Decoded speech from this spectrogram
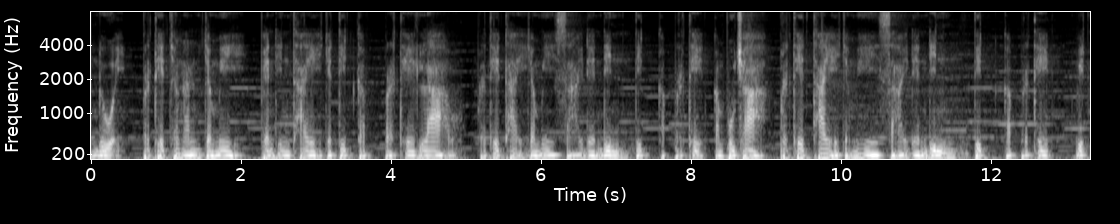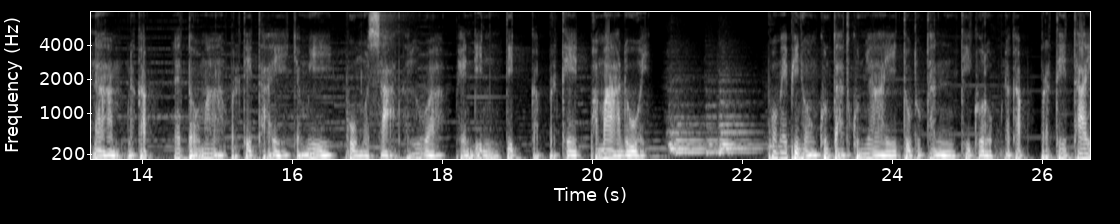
ๆด้วย ประเทศเช่นนั้นจะมีแผ่นดินไทยจะติดกับประเทศลาว ประเทศไทยจะมีสายแดนดินติดกับประเทศกัมพูชา ประเทศไทยจะมีสายแดนดินติดกับประเทศเวียดนามนะครับ และต่อมาประเทศไทยจะมีภูมิศาสตร์หรือว่าแผ่นดินติดกับประเทศพม่าด้วยพ่อแม่พี่น้องคุณตาคุณยายทุกทุกท่านที่เคารพนะครับ ประเทศไทย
